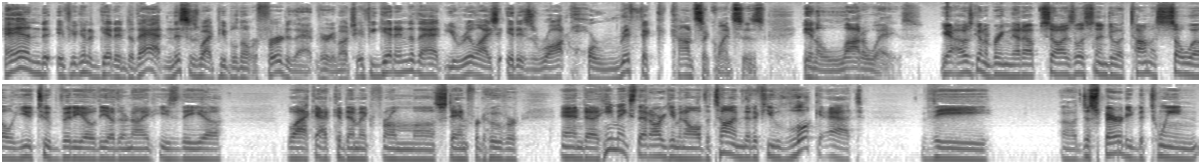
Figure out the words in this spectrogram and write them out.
And if you're going to get into that, and this is why people don't refer to that very much, if you get into that, you realize it has wrought horrific consequences in a lot of ways. Yeah, I was going to bring that up. So I was listening to a Thomas Sowell YouTube video the other night. He's the uh, black academic from uh, Stanford Hoover, and uh, he makes that argument all the time that if you look at the uh, disparity between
